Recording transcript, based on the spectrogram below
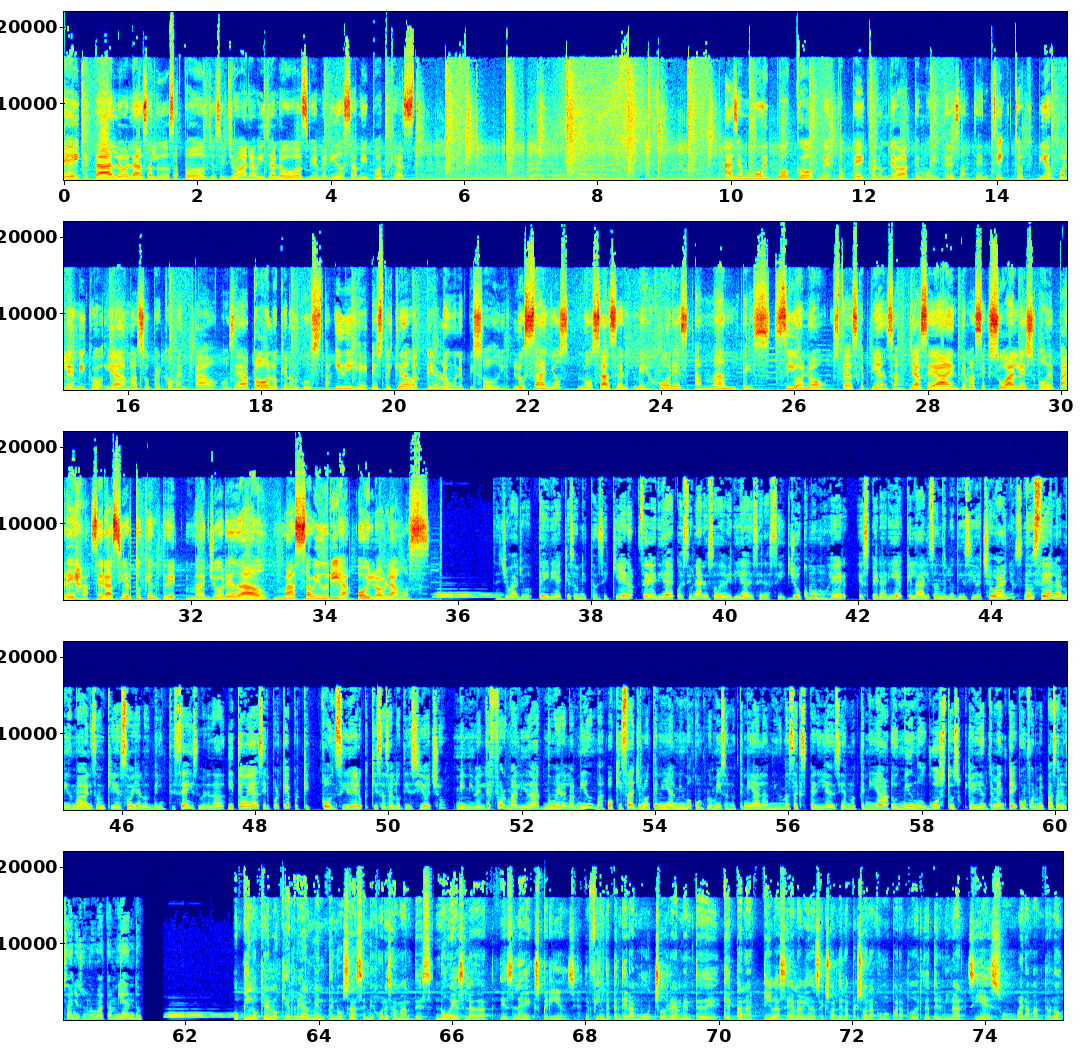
Hey, ¿qué tal? Hola, saludos a todos. Yo soy Joana Villalobos. Bienvenidos a mi podcast. Hace muy poco me topé con un debate muy interesante en TikTok, bien polémico y además súper comentado, o sea, todo lo que nos gusta. Y dije, esto hay que debatirlo en un episodio. ¿Los años nos hacen mejores amantes? ¿Sí o no? ¿Ustedes qué piensan? Ya sea en temas sexuales o de pareja, ¿será cierto que entre mayor edad, más sabiduría? Hoy lo hablamos yo, yo te diría que eso ni tan siquiera se debería de cuestionar, eso debería de ser así. Yo como mujer esperaría que la Alison de los 18 años no sea la misma Alison que es hoy a los 26, ¿verdad? Y te voy a decir por qué, porque considero que quizás a los 18 mi nivel de formalidad no era la misma, o quizás yo no tenía el mismo compromiso, no tenía las mismas experiencias, no tenía los mismos gustos. Evidentemente, conforme pasan los años uno va cambiando. Opino que lo que realmente nos hace mejores amantes no es la edad, es la experiencia. En fin, dependerá mucho realmente de qué tan activa sea la vida sexual de la persona como para poder determinar si es un buen amante o no.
